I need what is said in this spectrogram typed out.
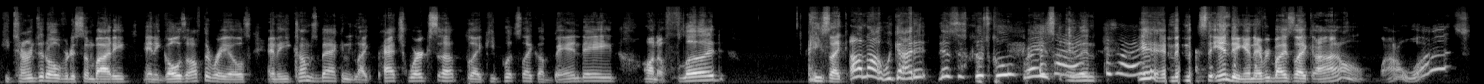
He turns it over to somebody, and it goes off the rails. And then he comes back and he like patchworks up, like he puts like a band aid on a flood. He's like, "Oh no, we got it. This is it's cool, right?" and then yeah, and then that's the ending, and everybody's like, "I don't, I don't what?"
